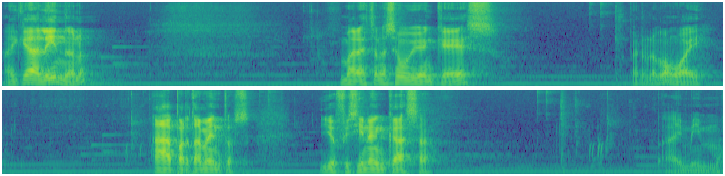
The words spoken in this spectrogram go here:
Ahí queda lindo, ¿no? Vale, esto no sé muy bien qué es Pero lo pongo ahí Ah, apartamentos Y oficina en casa Ahí mismo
